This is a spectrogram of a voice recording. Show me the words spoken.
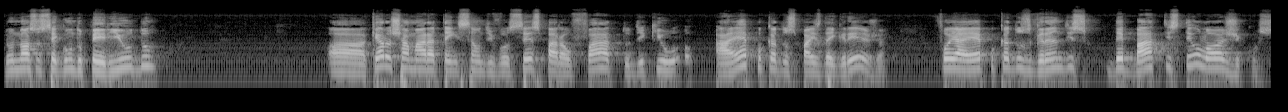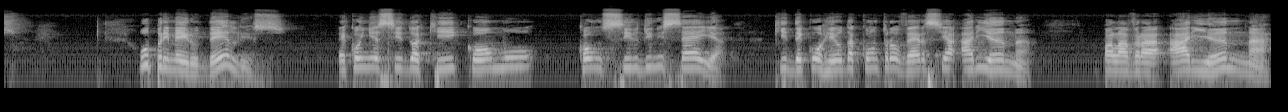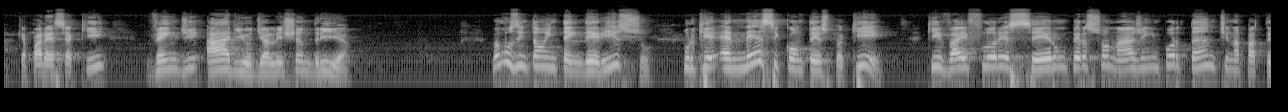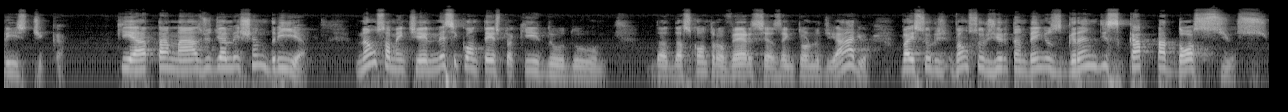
no nosso segundo período, uh, quero chamar a atenção de vocês para o fato de que o, a época dos pais da igreja foi a época dos grandes debates teológicos. O primeiro deles é conhecido aqui como Concílio de Nicéia, que decorreu da controvérsia ariana. A palavra ariana, que aparece aqui, vem de Ário de Alexandria. Vamos então entender isso, porque é nesse contexto aqui que vai florescer um personagem importante na patrística, que é Atanásio de Alexandria. Não somente ele, nesse contexto aqui do, do das controvérsias em torno de Ário, surgir, vão surgir também os grandes capadócios.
